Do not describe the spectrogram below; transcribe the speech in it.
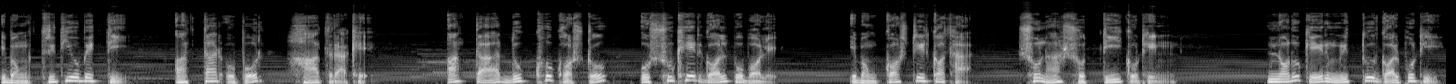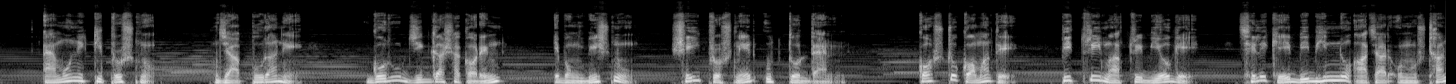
এবং তৃতীয় ব্যক্তি আত্মার ওপর হাত রাখে। আত্মা দুঃখ, কষ্ট ও সুখের গল্প বলে এবং কষ্টের কথা শোনা সত্যিই কঠিন। নরকের মৃত্যুর গল্পটি এমন একটি প্রশ্ন যা পুরাণে গরুর জিজ্ঞাসা করেন এবং বিষ্ণু সেই প্রশ্নের উত্তর দেন। কষ্ট কমাতে পিতৃমাতৃ বিয়োগে ছেলেকে বিভিন্ন আচার অনুষ্ঠান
